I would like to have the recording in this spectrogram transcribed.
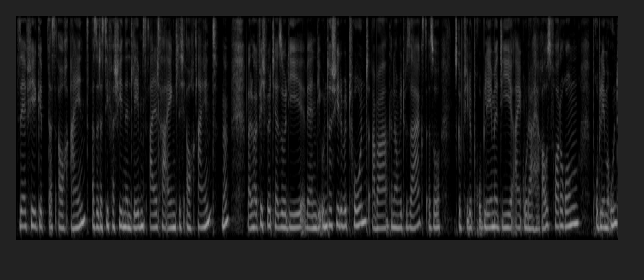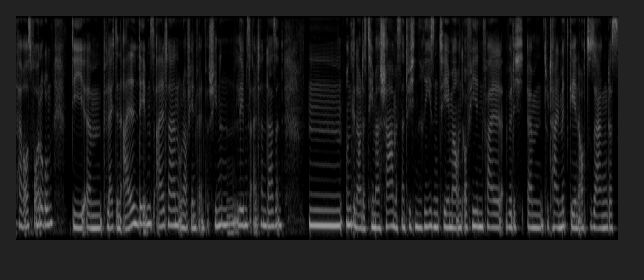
sehr viel gibt, das auch eint. Also dass die verschiedenen Lebensalter eigentlich auch eint sind. Ne? Weil häufig wird ja so die, werden die Unterschiede betont, aber genau wie du sagst, also es gibt viele Probleme, die oder Herausforderungen, Probleme und Herausforderungen, die ähm, vielleicht in allen Lebensaltern oder auf jeden Fall in verschiedenen Lebensaltern da sind. Mm, und genau das Thema Scham ist natürlich ein Riesenthema und auf jeden Fall würde ich ähm, total mitgehen, auch zu sagen, dass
